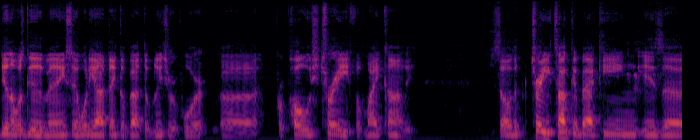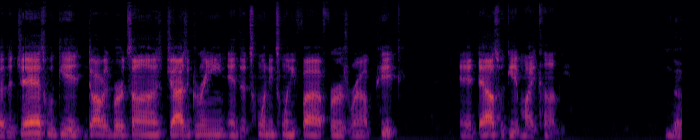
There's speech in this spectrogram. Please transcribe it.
Dylan, what's good, man? He said, "What do y'all think about the Bleacher Report uh, proposed trade for Mike Conley?" So the trade you talking about, King, is uh, the Jazz will get Davis Bertans, Josh Green, and the 2025 first round pick, and then Dallas will get Mike Conley. No,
